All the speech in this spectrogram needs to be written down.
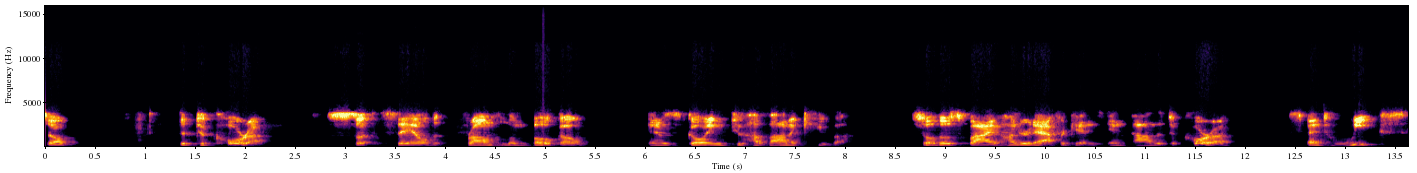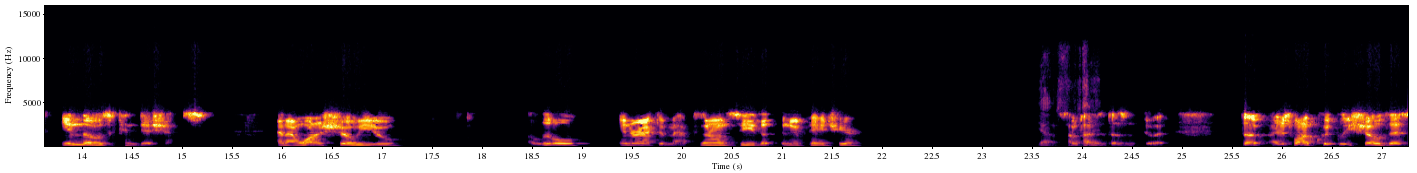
So the Tacora sailed from Lomboko and was going to Havana, Cuba. So those 500 Africans in, on the Tecora spent weeks in those conditions. And I want to show you a little interactive map. Does anyone see the, the new page here? Yes. Sometimes it doesn't do it. So I just want to quickly show this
